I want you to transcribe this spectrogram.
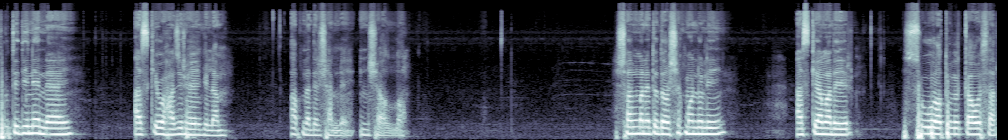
প্রতিদিনের ন্যায় আজকেও হাজির হয়ে গেলাম আপনাদের সামনে, ইনশাআল্লাহ। সম্মানিত দর্শক মণ্ডলী, আজকে আমাদের সূরাতুল কাউসার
